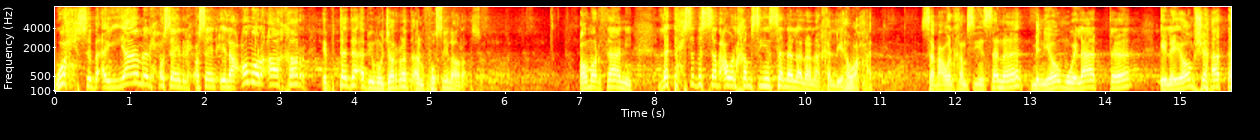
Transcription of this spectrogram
واحسب أيام الحسين الحسين إلى عمر آخر ابتدأ بمجرد أن فصل رأسه. عمر ثاني لا تحسب السبعة والخمسين سنة لا لا لا خليها واحد. سبعة والخمسين سنة من يوم ولادته إلى يوم شهادته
